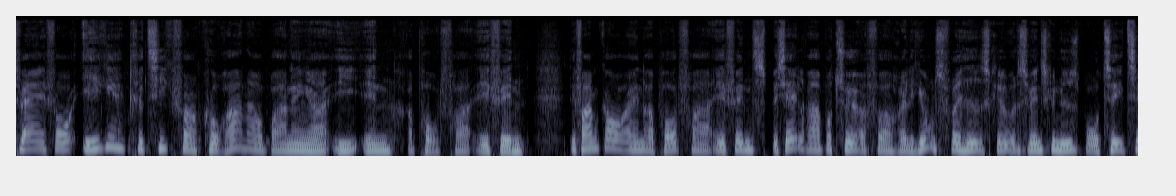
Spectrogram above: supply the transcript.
Sverige får ikke kritik for koranafbrændinger i en rapport fra FN. Det fremgår af en rapport fra FN's specialrapportør for religionsfrihed, skriver det svenske nyhedsbureau TT.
